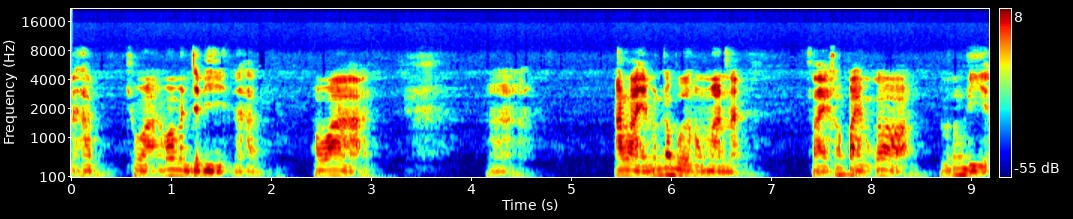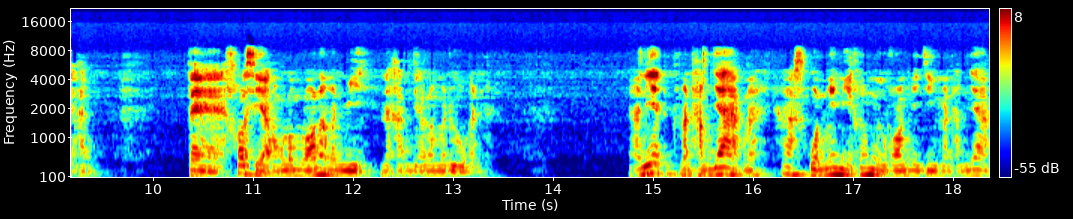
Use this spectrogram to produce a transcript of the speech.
นะครับ ชัวร์ว่ามันจะดีนะครับ เพราะว่าอ่าอะไรมันก็เบอร์ของมันอะใส่เข้าไปมันก็ มันต้องดีครับ แต่ข้อเสียของลมร้อนอะมันมีนะครับ เดี๋ยวเรามาดูกัน อันนี้มันทำยากนะ ถ้าคนไม่มีเครื่องมือพร้อมจริงๆ มันทำยาก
